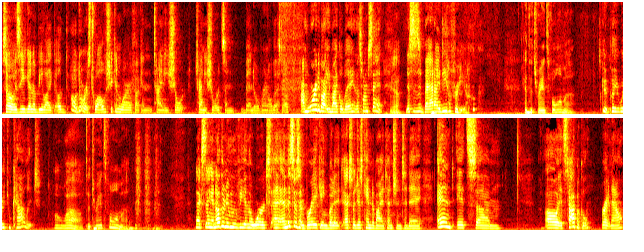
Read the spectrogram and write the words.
So is he gonna be like, oh, oh, Dora's 12, she can wear a fucking tiny short, tiny shorts and bend over and all that stuff. I'm worried about you, Michael Bay. That's what I'm saying. Yeah. This is a bad idea for you. It's a Transformer. it's gonna pay your way through college. Oh wow, it's a Transformer. Next thing, another new movie in the works, and this isn't breaking, but it actually just came to my attention today, and it's um, oh, it's topical right now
